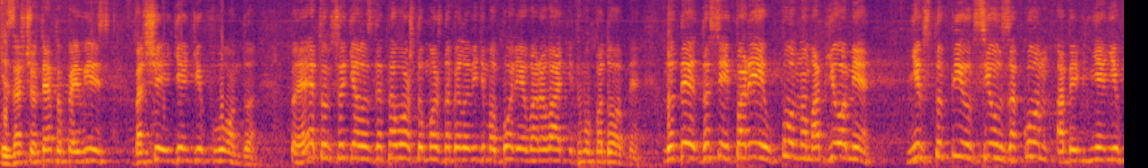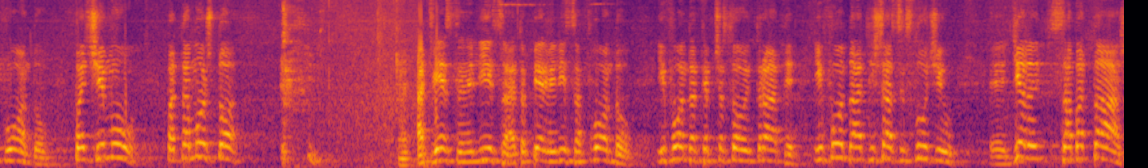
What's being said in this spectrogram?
И за счет этого появились большие деньги фонда. Это все делалось для того, чтобы можно было, видимо, более воровать и тому подобное. Но до, до сей поры в полном объеме не вступил в силу закон об объединении фондов. Почему? Потому что ответственные лица, это первые лица фондов, и фонда тимчасовой траты, и фонда от несчастных случаев э, делают саботаж,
